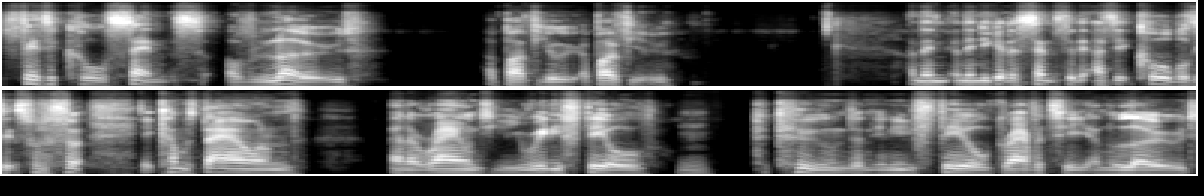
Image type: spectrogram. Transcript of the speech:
physical sense of load above you above you. And then and then you get a sense that as it corbels it sort of uh, it comes down and around you. You really feel mm. cocooned and, and you feel gravity and load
